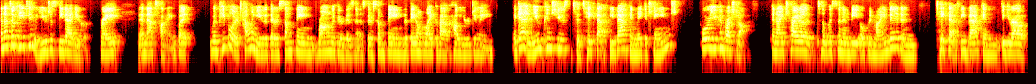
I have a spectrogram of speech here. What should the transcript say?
And that's okay too. You just be that ear, right? And that's fine. But when people are telling you that there is something wrong with your business, there's something that they don't like about how you're doing, again, you can choose to take that feedback and make a change, or you can brush it off. And I try to, to listen and be open minded and take that feedback and figure out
